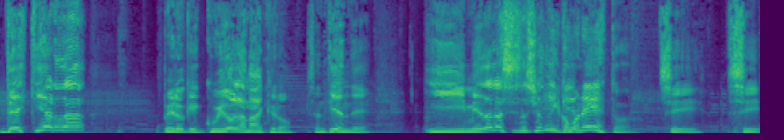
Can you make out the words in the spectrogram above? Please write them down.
de izquierda, pero que cuidó la macro, ¿se entiende? Y me da la sensación de Sí, que... como Néstor. Sí, sí.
